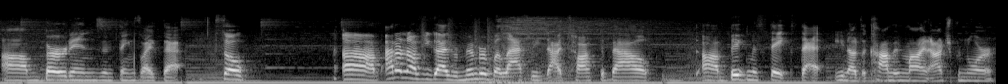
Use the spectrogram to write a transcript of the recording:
um, burdens and things like that. So um, i don't know if you guys remember but last week i talked about um, big mistakes that you know the common mind entrepreneur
